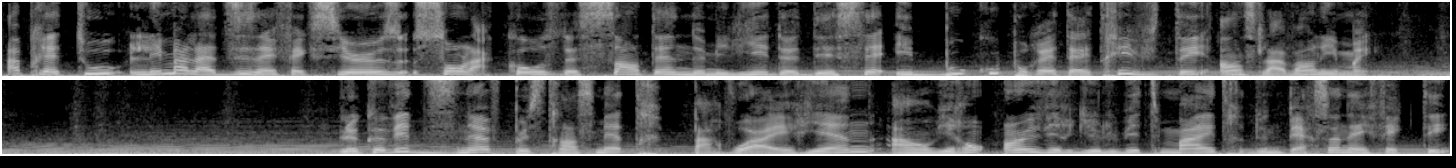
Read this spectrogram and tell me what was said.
Après tout, les maladies infectieuses sont la cause de centaines de milliers de décès et beaucoup pourraient être évités en se lavant les mains. Le COVID-19 peut se transmettre par voie aérienne à environ 1,8 mètres d'une personne infectée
